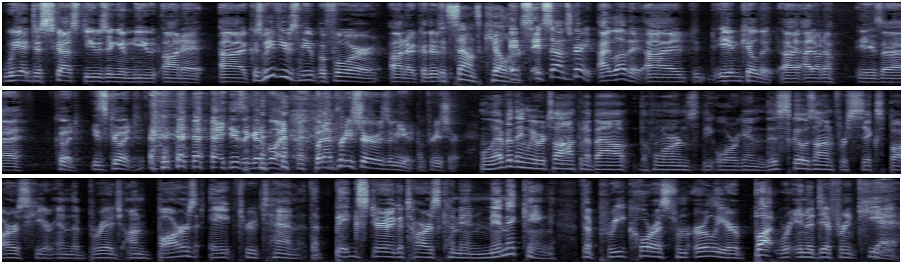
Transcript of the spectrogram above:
we had discussed using a mute on it because we've used mute before on it. There's It sounds killer. It's it sounds great. I love it. Uh, Ian killed it. I I don't know. He's uh good. He's good. He's a good boy. but I'm pretty sure it was a mute. I'm pretty sure. Well, everything we were talking about, the horns, the organ, this goes on for six bars here in the bridge. On bars eight through 10, the big stereo guitars come in, mimicking the pre chorus from earlier, but we're in a different key. Yeah.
